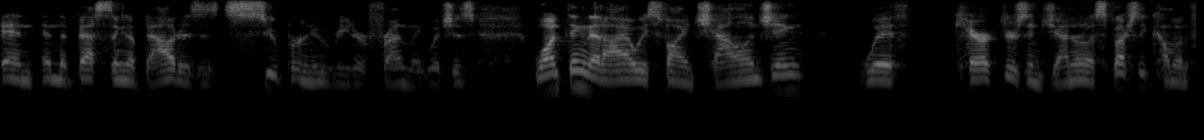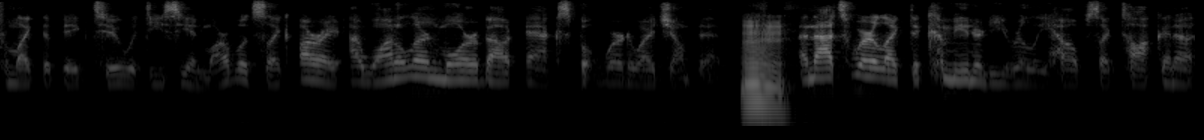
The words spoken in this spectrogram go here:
and and the best thing about it is it's super new reader friendly, which is one thing that I always find challenging with characters in general, especially coming from like the big two with DC and Marvel. It's like, all right, I want to learn more about X, but where do I jump in? Mm-hmm. And that's where like the community really helps. Like talking to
